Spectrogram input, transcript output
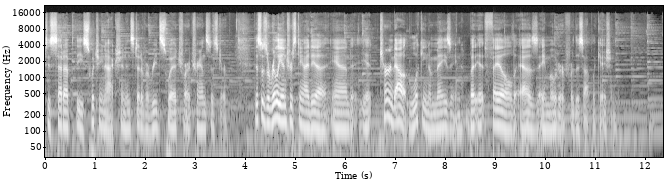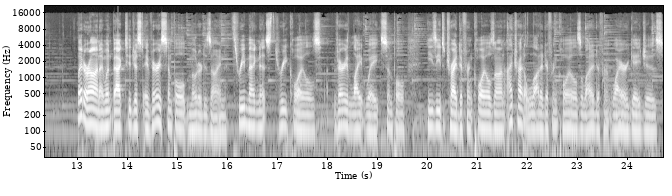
to set up the switching action instead of a reed switch or a transistor. This was a really interesting idea and it turned out looking amazing, but it failed as a motor for this application. Later on, I went back to just a very simple motor design. Three magnets, three coils, very lightweight, simple, easy to try different coils on. I tried a lot of different coils, a lot of different wire gauges.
